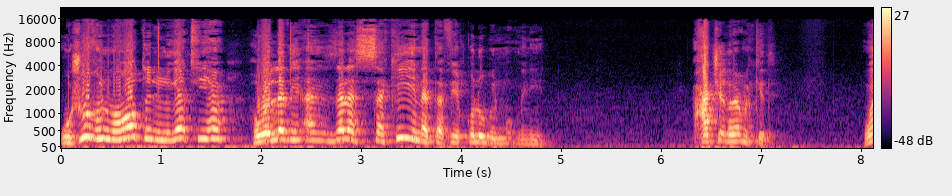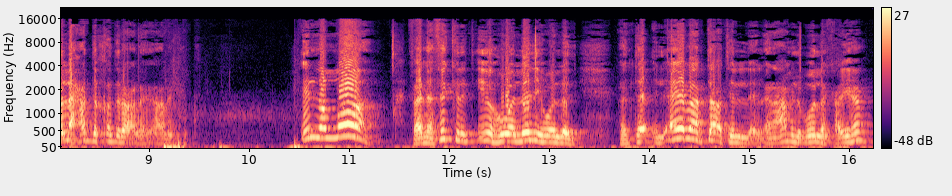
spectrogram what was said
وشوف المواطن اللي جات فيها هو الذي أنزل السكينة في قلوب المؤمنين. ما حدش يقدر يعمل كده. ولا حد قادر على على كده إلا الله. فأنا فكرة إيه هو الذي هو الذي. فأنت الآية بقى بتاعت الأنعام اللي بقول لك عليها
